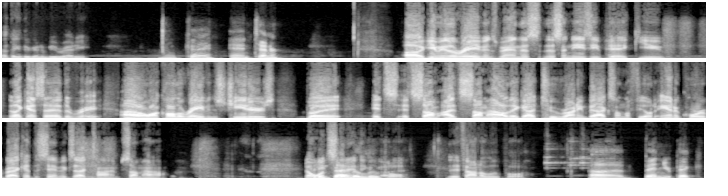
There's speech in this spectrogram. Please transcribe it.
I think they're gonna be ready. Okay, and Tanner. Uh, give me the Ravens, man. This this is an easy pick. You, like I said, the Ra- I don't want to call the Ravens cheaters, but it's it's some I, somehow they got two running backs on the field and a quarterback at the same exact time somehow. No They one said found a loophole. They found a loophole. Uh, ben, your pick.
